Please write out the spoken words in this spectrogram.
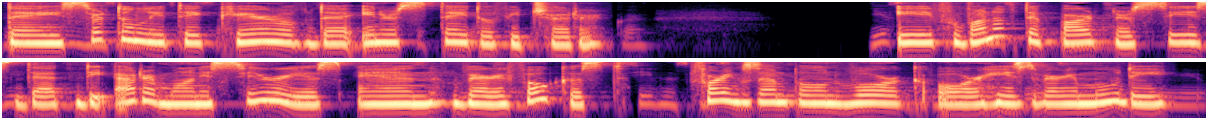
they certainly take care of the inner state of each other. If one of the partners sees that the other one is serious and very focused, for example on work, or he's very moody,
